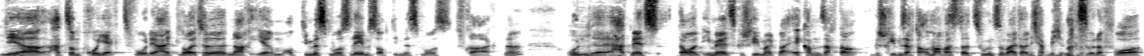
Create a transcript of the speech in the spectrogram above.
Mhm. Der hat so ein Projekt, wo der halt Leute nach ihrem Optimismus, Lebensoptimismus fragt. Ne? Und mhm. äh, er hat mir jetzt dauernd E-Mails geschrieben, manchmal, ey komm, sag doch, geschrieben, sag doch auch mal was dazu und so weiter. Und ich habe mich immer so davor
